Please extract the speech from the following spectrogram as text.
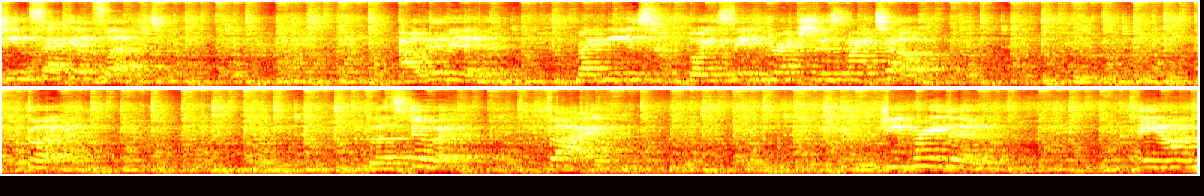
15 seconds left. Out and in. My knees going same direction as my toe. Good. Let's do it. Five. Keep breathing. And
